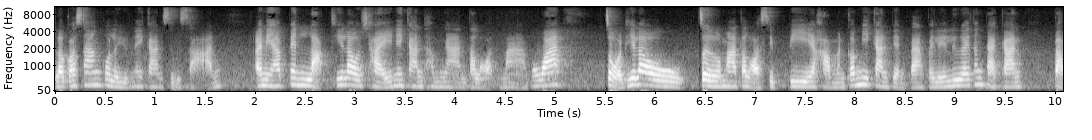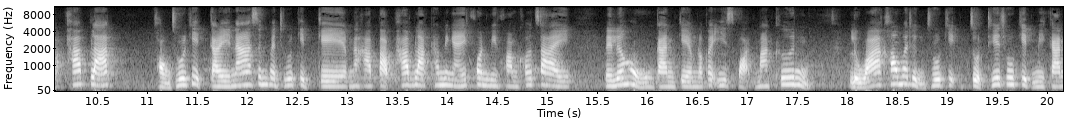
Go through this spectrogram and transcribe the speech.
แล้วก็สร้างกลยุทธ์ในการสื่อสาร อันนี้เป็นหลักที่เราใช้ในการทำงานตลอดมา เพราะว่าโจทย์ที่เราเจอมาตลอด 10 ปีอะค่ะมันก็มีการเปลี่ยนแปลงไปเรื่อยๆ ตั้งแต่การปรับภาพลักษณ์ของธุรกิจ Garena ซึ่งเป็นธุรกิจเกมนะคะปรับภาพลักษณ์ทำยังไงให้คนมีความเข้าใจ ในเรื่องของวงการเกมแล้วก็ e-sport มากขึ้น หรือว่าเข้ามาถึงธุรกิจจุดที่ธุรกิจมีการ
